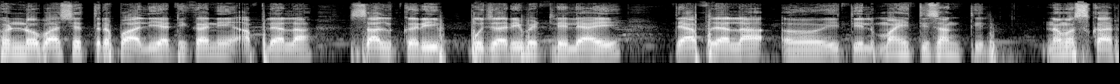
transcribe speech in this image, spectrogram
खंडोबा क्षेत्रपाल या ठिकाणी आपल्याला सालकरी पुजारी भेटलेले आहे. ते आपल्याला येथील माहिती सांगतील. नमस्कार.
